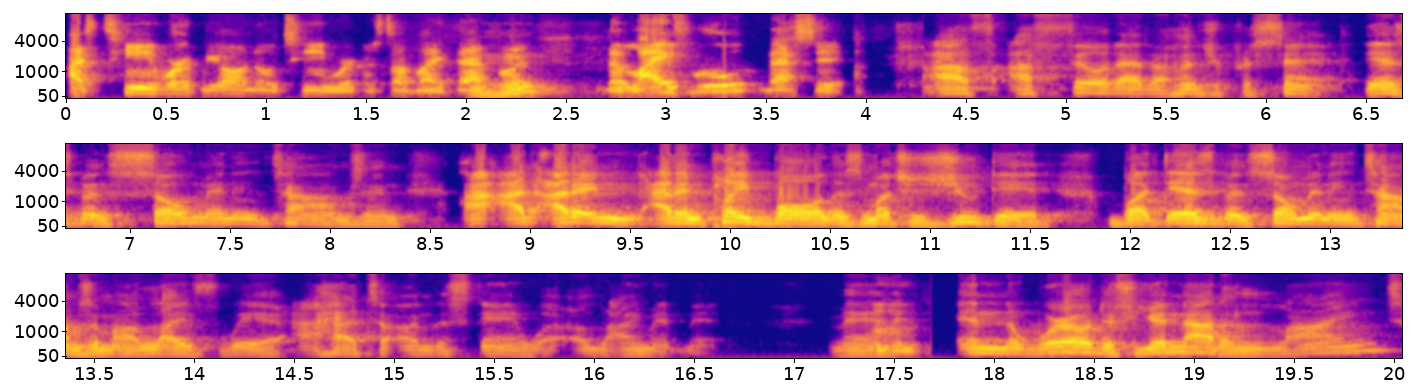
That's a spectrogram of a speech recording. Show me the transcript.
as teamwork, we all know teamwork and stuff like that, mm-hmm. but the life rule, that's it. I, I feel that hundred percent. There's been so many times, and I, I, I didn't I didn't play ball as much as you did, but there's been so many times in my life where I had to understand what alignment meant. Man, mm-hmm. in the world, if you're not aligned,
